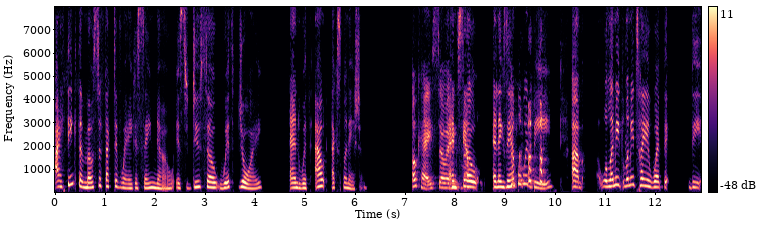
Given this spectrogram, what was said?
I think the most effective way to say no is to do so with joy and without explanation. Okay, so an and example. so an example would be um well let me let me tell you what the the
